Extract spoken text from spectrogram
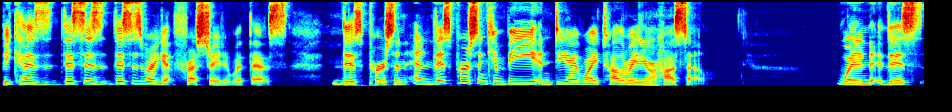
because this is this is where I get frustrated with this. This person and this person can be in DIY tolerating or hostile. When this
